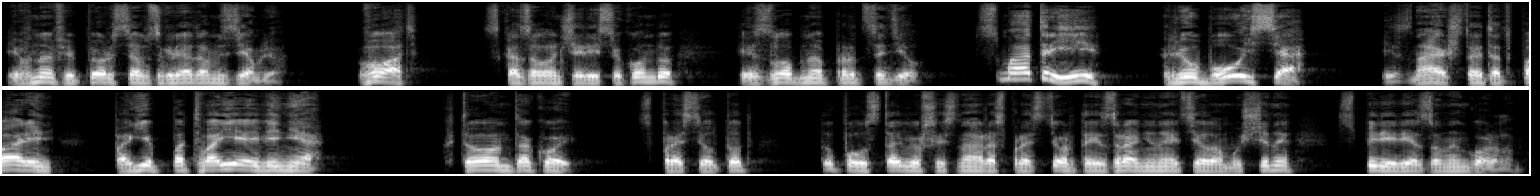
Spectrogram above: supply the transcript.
и вновь уперся взглядом в землю. «Вот», — сказал он через секунду и злобно процедил. «Смотри, любуйся, и знай, что этот парень погиб по твоей вине». «Кто он такой?» — спросил тот, тупо уставившись на распростертое израненное тело мужчины с перерезанным горлом.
